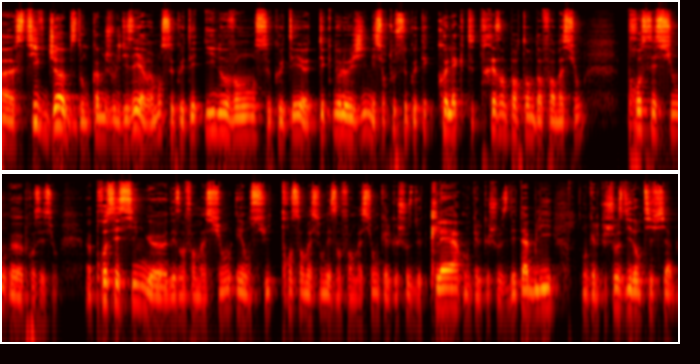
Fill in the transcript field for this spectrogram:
Euh, Steve Jobs, donc comme je vous le disais, il y a vraiment ce côté innovant, ce côté euh, technologie, mais surtout ce côté collecte très importante d'informations, euh, processing des informations et ensuite transformation des informations en quelque chose de clair, en quelque chose d'établi, en quelque chose d'identifiable.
